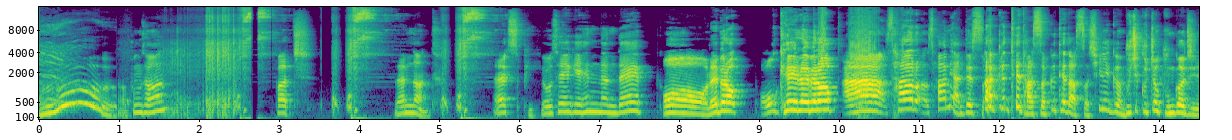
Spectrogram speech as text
우! 어, 풍선, 파츠, 랩넌트, XP 요 세 개 했는데 어 레벨업. 오케이 레벨업. 아 4, 3이 안 됐어. 딱 끝에 닿았어 끝에 닿았어. 실금. 99.9인 거지.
